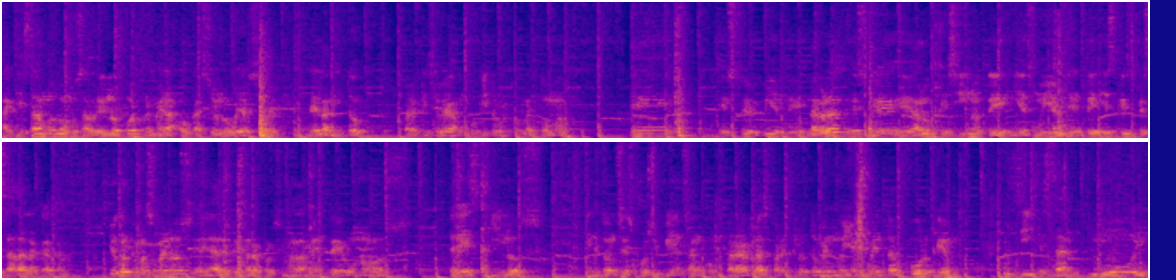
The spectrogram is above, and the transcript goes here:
aquí estamos, vamos a abrirlo por primera ocasión, lo voy a hacer de ladito para que se vea un poquito mejor la toma. Eh, este viene, la verdad es que algo que sí noté y es muy evidente es que es pesada la caja. Yo creo que más o menos ha de pesar aproximadamente unos 3 kilos entonces, por si piensan comprarlas, para que lo tomen muy en cuenta, porque sí están muy,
